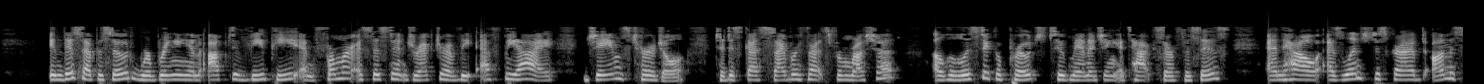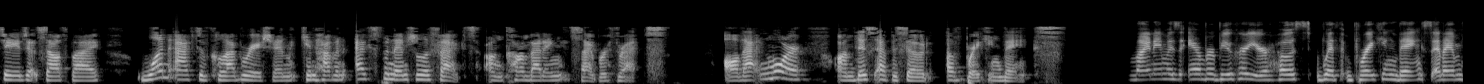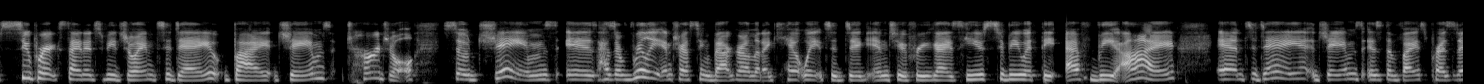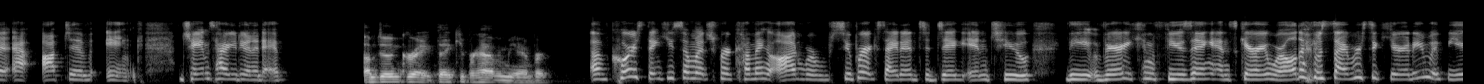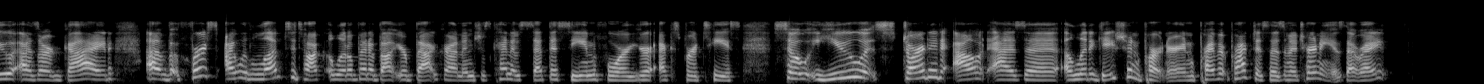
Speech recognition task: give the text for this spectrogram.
In this episode, we're bringing in Optiv VP and former Assistant Director of the FBI, James Turgal, to discuss cyber threats from Russia, a holistic approach to managing attack surfaces, and how, as Lynch described on the stage at South by, one act of collaboration can have an exponential effect on combating cyber threats. All that and more on this episode of Breaking Banks. My name is Amber Buker, your host with Breaking Banks, and I'm super excited to be joined today by James Turgal. So James is has a really interesting background that I can't wait to dig into for you guys. He used to be with the FBI, and today James is the vice president at Optiv Inc. James, how are you doing today? I'm doing great. Thank you for having me, Amber. Of course. Thank you so much for coming on. We're super excited to dig into the very confusing and scary world of cybersecurity with you as our guide. Um, but first, I would love to talk a little bit about your background and just kind of set the scene for your expertise. So, you started out as a, a litigation partner in private practice as an attorney, is that right?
